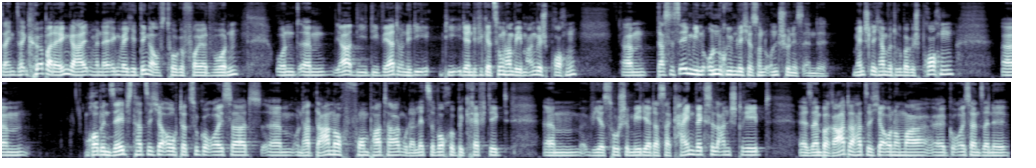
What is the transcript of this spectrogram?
sein, sein Körper dahin gehalten, wenn da irgendwelche Dinge aufs Tor gefeuert wurden. Und ähm, ja, die, die Werte und die, die Identifikation haben wir eben angesprochen. Ähm, das ist irgendwie ein unrühmliches und unschönes Ende. Menschlich haben wir drüber gesprochen. Ähm, Robin selbst hat sich ja auch dazu geäußert ähm, und hat da noch vor ein paar Tagen oder letzte Woche bekräftigt ähm, via Social Media, dass er keinen Wechsel anstrebt. Äh, sein Berater hat sich ja auch nochmal äh, geäußert, seine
